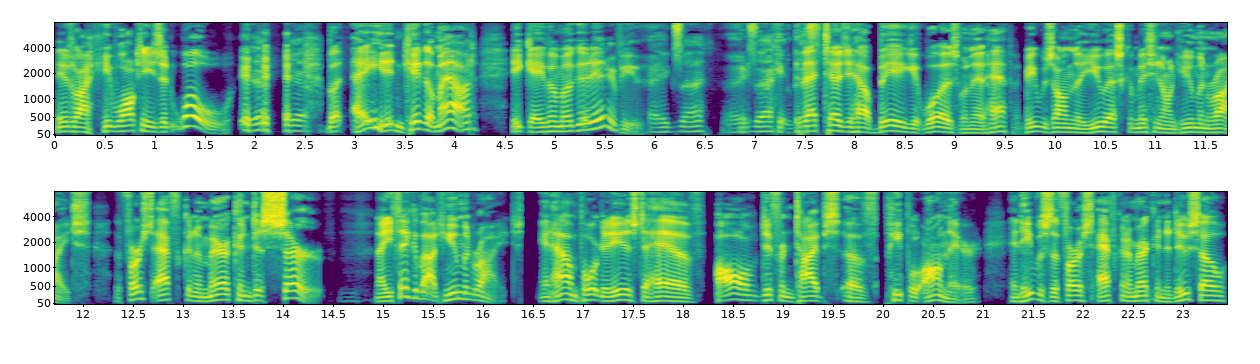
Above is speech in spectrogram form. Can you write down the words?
It was like he walked in, he said, Whoa. Yeah, yeah. but hey, he didn't kick him out. He gave him a good interview. Exactly. Exactly. That tells you how big it was when that happened. He was on the U.S. Commission on Human Rights, the first African American to serve. Mm-hmm. Now, you think about human rights and how important it is to have all different types of people on there. And he was the first African American to do so.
